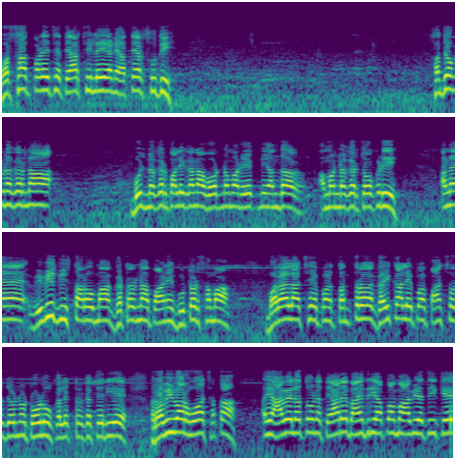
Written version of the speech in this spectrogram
વરસાદ પડે છે ત્યારથી લઈ અને અત્યાર સુધી સંજોગનગરના ભુજ નગરપાલિકાના વોર્ડ નંબર એકની અંદર અમરનગર ચોકડી અને વિવિધ વિસ્તારોમાં ગટરના પાણી ઘૂંટણસમાં ભરાયેલા છે. પણ તંત્ર ગઈકાલે પણ પાંચસો જણનું ટોળું કલેક્ટર કચેરીએ રવિવાર હોવા છતાં અહીં આવેલ હતું અને ત્યારે બાંધરી આપવામાં આવી હતી કે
